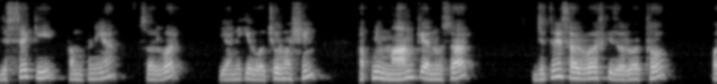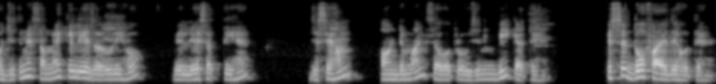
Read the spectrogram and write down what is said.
जिससे कि कंपनियाँ सर्वर यानी कि वर्चुअल मशीन अपनी मांग के अनुसार जितने सर्वर्स की ज़रूरत हो और जितने समय के लिए ज़रूरी हो, वे ले सकती हैं, जिसे हम ऑन डिमांड सर्वर प्रोविजनिंग भी कहते हैं। इससे दो फ़ायदे होते हैं।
